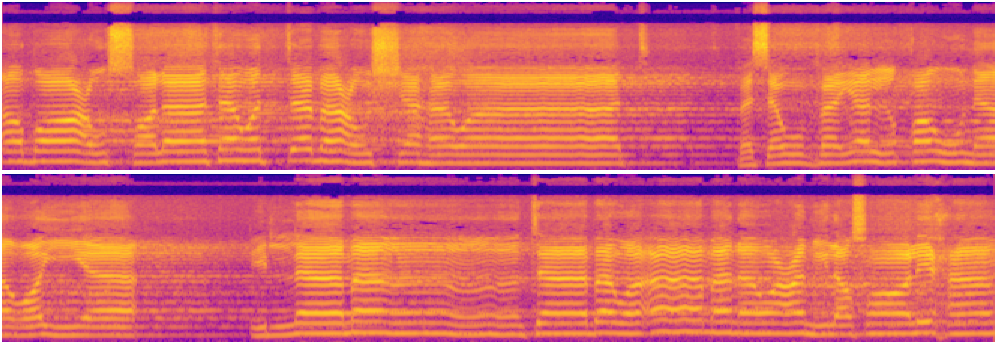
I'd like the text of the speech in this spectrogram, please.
اضاعوا الصلاه واتبعوا الشهوات فسوف يلقون غيا الا من تاب وامن وعمل صالحا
